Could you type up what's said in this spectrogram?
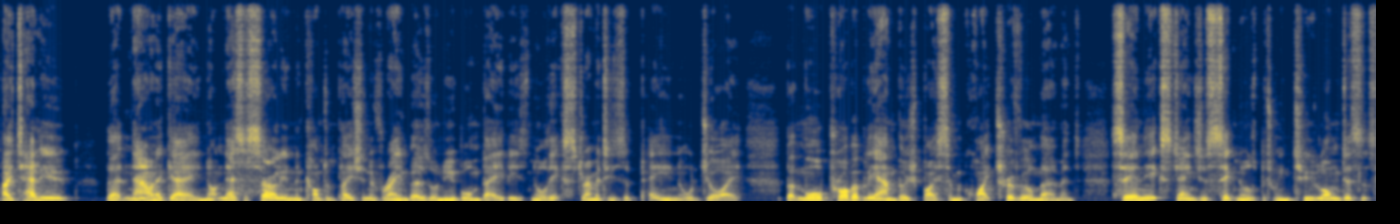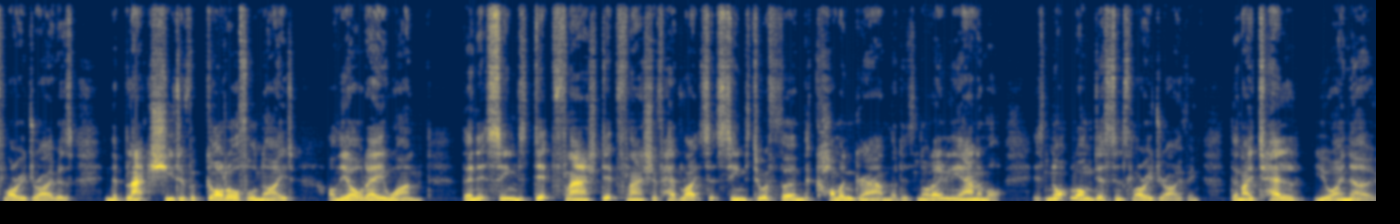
I tell you that now and again, not necessarily in the contemplation of rainbows or newborn babies, nor the extremities of pain or joy, but more probably ambushed by some quite trivial moment, seeing the exchange of signals between two long distance lorry drivers in the black sheet of a god awful night on the old A1. Then it seems dip flash, dip flash of headlights that seems to affirm the common ground that is not only animal, is not long distance lorry driving. Then I tell you I know.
